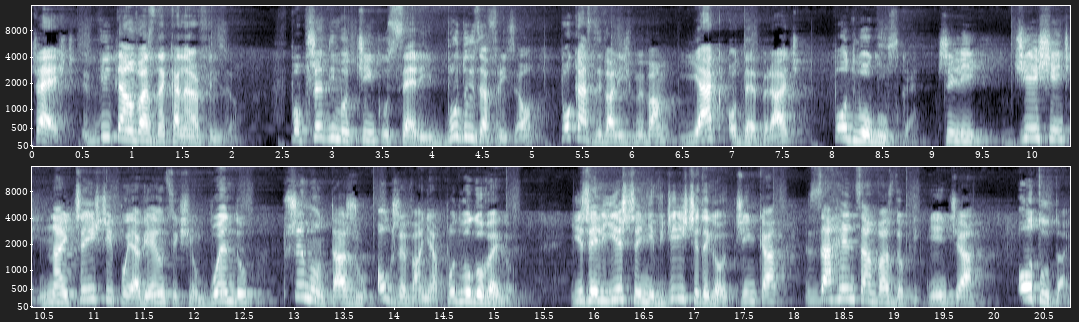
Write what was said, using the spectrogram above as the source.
Cześć, witam Was na kanale Frizo. W poprzednim odcinku serii Buduj za Frizo pokazywaliśmy Wam, jak odebrać podłogówkę, czyli 10 najczęściej pojawiających się błędów przy montażu ogrzewania podłogowego. Jeżeli jeszcze nie widzieliście tego odcinka, zachęcam Was do kliknięcia o tutaj.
